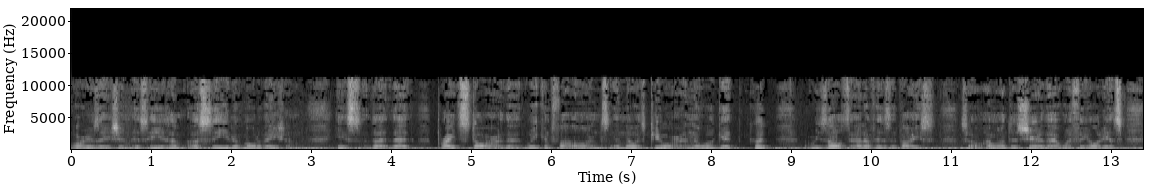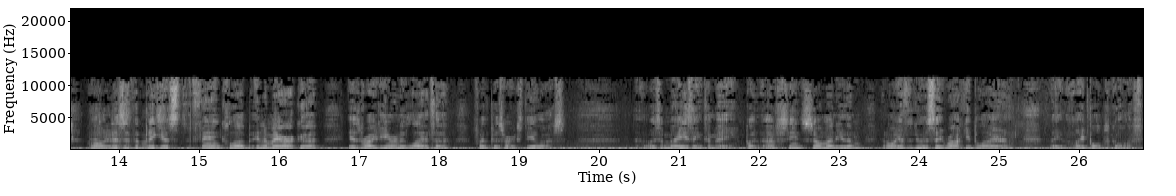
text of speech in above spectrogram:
organization is he's a, a seed of motivation. He's that that bright star that we can follow and, and know it's pure, and know we'll get good results out of his advice. So I wanted to share that with the audience. Oh, yeah. This is the That's- biggest fan club in America is right here in Atlanta for the Pittsburgh Steelers. It was amazing to me, but I've seen so many of them, and all I have to do is say Rocky Bleier, and the light bulbs go off.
